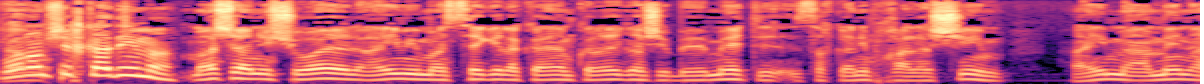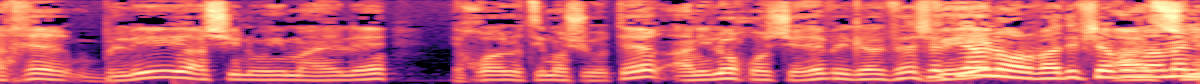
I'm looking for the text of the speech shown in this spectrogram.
בוא נמשיך קדימה. מה שאני שואל, האם עם הסגל הקיים כרגע, שבאמת שחקנים חלשים, האם מאמן אחר, בלי השינויים האלה, יכול להוציא משהו יותר? אני לא חושב. בגלל זה יש את ינואר, ועדיף שיבוא מאמן לפני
